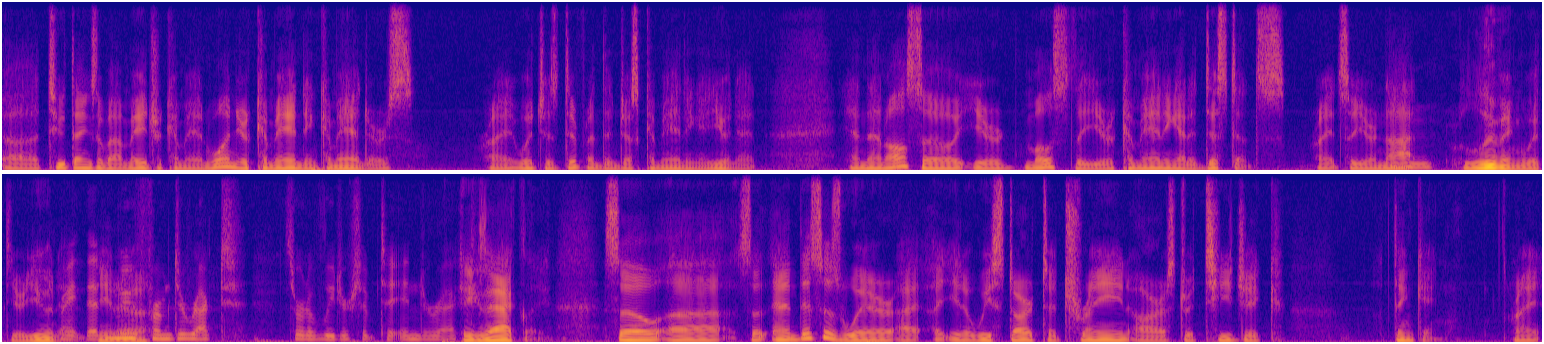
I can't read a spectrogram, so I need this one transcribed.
uh, two things about major command: one, you're commanding commanders, right, which is different than just commanding a unit, and then also you're mostly you're commanding at a distance, right? So you're not mm-hmm. living with your unit. Right. That move know. from direct sort of leadership to indirect. Exactly. So, uh, so, and this is where I, you know, we start to train our strategic thinking, right?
